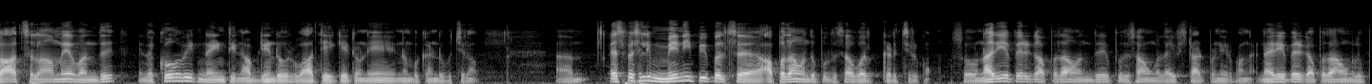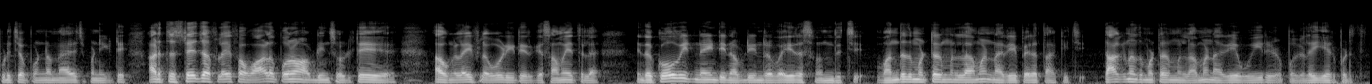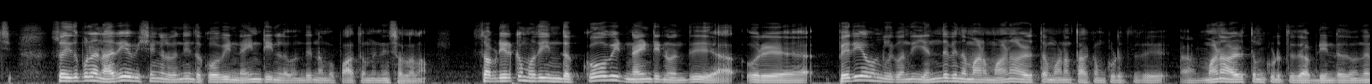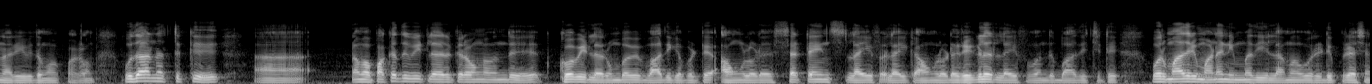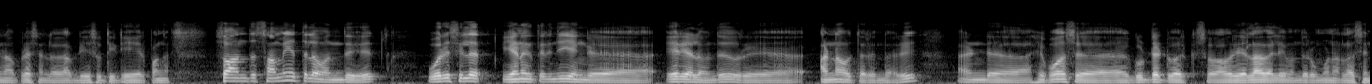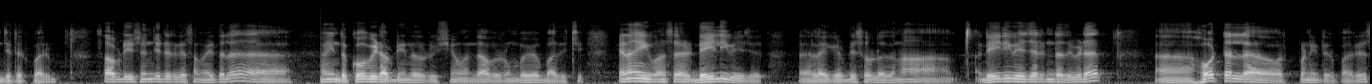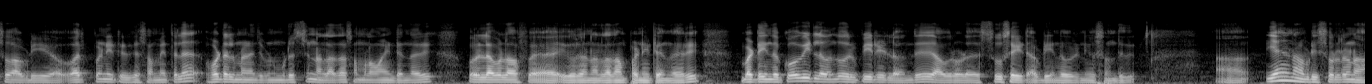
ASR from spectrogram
தாட்ஸ் எல்லாமே வந்து இந்த கோவிட் நைன்டீன் அப்படின்ற ஒரு வார்த்தையை கேட்டோன்னே நம்ம கண்டுபிடிச்சிடலாம். எஸ்பெஷலி மெனி பீப்புள்ஸ் அப்போ தான் வந்து புதுசாக ஒர்க் கிடச்சிருக்கும். ஸோ நிறைய பேருக்கு அப்போ தான் வந்து புதுசாக அவங்க லைஃப் ஸ்டார்ட் பண்ணியிருப்பாங்க நிறைய பேருக்கு அப்போ தான் அவங்களுக்கு பிடிச்ச பொண்ணை மேரேஜ் பண்ணிக்கிட்டு அடுத்த ஸ்டேஜ் ஆஃப் லைஃப்பை வாழ போகிறோம் அப்படின்னு சொல்லிட்டு அவங்க லைஃப்பில் ஓடிட்டு இருக்க சமயத்தில் இந்த கோவிட் நைன்டீன் அப்படின்ற வைரஸ் வந்துச்சு. வந்தது மட்டும் இல்லாமல் நிறைய பேரை தாக்கிச்சு. தாக்குனது மட்டும் இல்லாமல் நிறைய உயிரிழப்புகளை ஏற்படுத்துச்சு. ஸோ இது போல் நிறைய விஷயங்கள் வந்து இந்த கோவிட் நைன்டீனில் வந்து நம்ம பார்த்தோம்னே சொல்லலாம். ஸோ அப்படி இருக்கும்போது இந்த கோவிட் நைன்டீன் வந்து ஒரு பெரியவங்களுக்கு வந்து எந்த விதமான மன அழுத்தம் மனத்தாக்கம் கொடுத்தது மன அழுத்தம் கொடுத்தது அப்படின்றது வந்து நிறைய விதமாக பார்க்கலாம். உதாரணத்துக்கு நம்ம பக்கத்து வீட்டில் இருக்கிறவங்க வந்து கோவிடில் ரொம்பவே பாதிக்கப்பட்டு அவங்களோட செட்டைன்ஸ் லைஃப் லைக் அவங்களோட ரெகுலர் லைஃப் வந்து பாதிச்சுட்டு ஒரு மாதிரி மன நிம்மதி இல்லாமல் ஒரு டிப்ரெஷன் ஆப்ரேஷனில் அப்படியே சுற்றிட்டே இருப்பாங்க. ஸோ அந்த சமயத்தில் வந்து ஒரு சிலர் எனக்கு தெரிஞ்சு எங்கள் ஏரியாவில் வந்து ஒரு அண்ணா ஒருத்தர் இருந்தார். And he was good at work so அவர் எல்லா வேலையும் வந்து ரொம்ப நல்லா செஞ்சுட்டு இருப்பார். ஸோ அப்படி செஞ்சுட்டு இருக்க சமயத்தில் uh, இந்த கோவிட் அப்படின்ற ஒரு விஷயம் வந்து அவர் ரொம்பவே பாதிச்சு. ஏன்னா he was a daily wager like எப்படி சொல்கிறதுனா டெய்லி வேஜர்ன்றதை விட ஹோட்டலில் ஒர்க் பண்ணிகிட்டு இருப்பார். ஸோ அப்படி ஒர்க் பண்ணிகிட்டு இருக்க சமயத்தில் ஹோட்டல் மேனேஜ்மெண்ட் முடிச்சுட்டு நல்லா தான் சம்பளம் வாங்கிட்டு இருந்தார். ஒரு லெவல் ஆஃப் இதில் நல்லா தான் பண்ணிகிட்டு இருந்தார். பட் இந்த கோவிட்டில் வந்து ஒரு பீரியடில் வந்து அவரோட சூசைட் அப்படின்ற ஒரு நியூஸ் வந்தது. ஏன் நான் அப்படி சொல்கிறேன்னா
